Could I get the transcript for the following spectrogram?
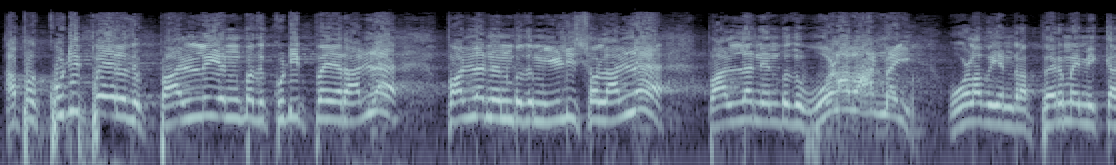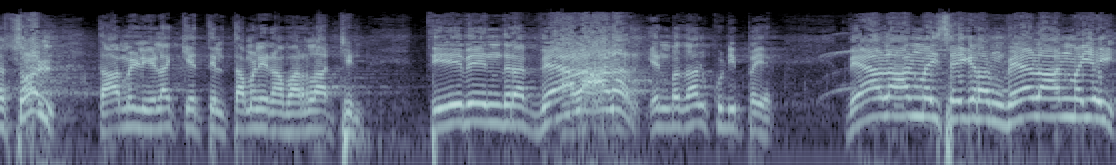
அப்ப குடிப்பெயரது பல்லு என்பது குடிப்பெயர் அல்ல பல்லன் என்பதும் இழி சொல் அல்ல பல்லன் என்பது உழவாண்மை உழவு என்ற பெருமை மிக்க சொல் தமிழ் இலக்கியத்தில் தமிழின வரலாற்றில் தேவேந்திர வேளாளர் என்பதுதான் குடிப்பெயர். வேளாண்மை செய்கிறவன் வேளாண்மையை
